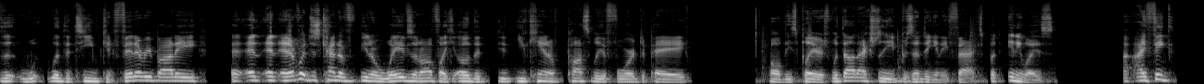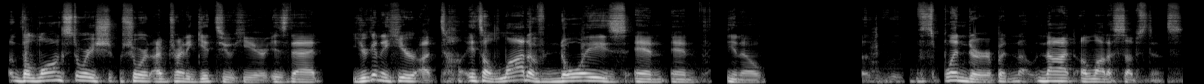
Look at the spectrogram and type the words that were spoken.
the what the team can fit everybody. And, and and everyone just kind of you know waves it off like oh the you can't possibly afford to pay all these players without actually presenting any facts. But anyways, I think the long story sh- short I'm trying to get to here is that you're going to hear a ton, it's a lot of noise and and you know splendor but no, not a lot of substance.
